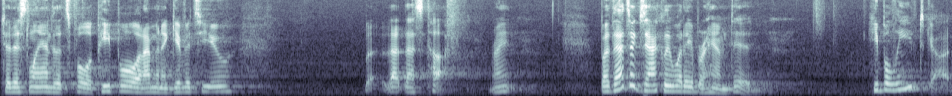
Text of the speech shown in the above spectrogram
to this land that's full of people, and I'm going to give it to you, that, that's tough, right? But that's exactly what Abraham did. He believed God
